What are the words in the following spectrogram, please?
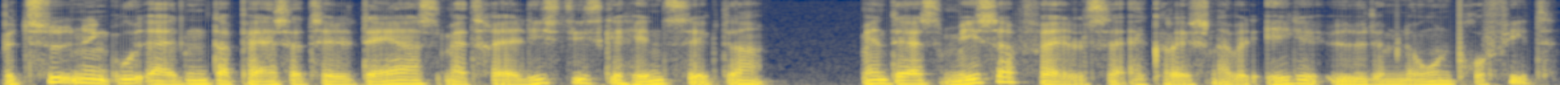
betydning ud af den, der passer til deres materialistiske hensigter, men deres misopfattelse af Krishna vil ikke yde dem nogen profit.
